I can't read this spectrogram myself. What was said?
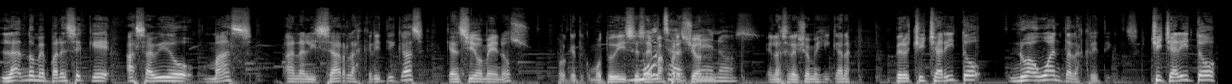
Landon me parece que ha sabido más analizar las críticas, que han sido menos, porque como tú dices, hay más presión menos. en la selección mexicana. Pero Chicharito no aguanta las críticas. Chicharito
